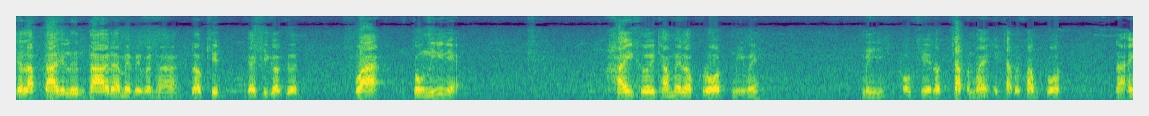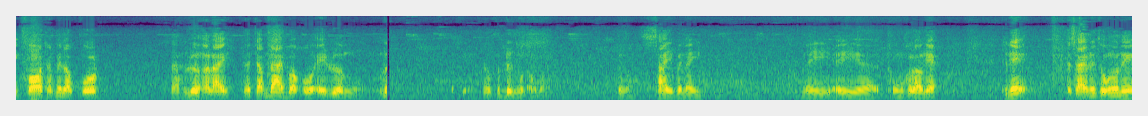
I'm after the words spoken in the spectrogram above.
จะหลับตาจะลืมตาได้ไม่เป็นปัญหา เราคิดแค่คิดก็เกิด ว่าตรงนี้เนี่ย ใครเคยทำให้เราโกรธมีไหมมี โอเค เราจับมันไว้ไอ้จับไอ้ความโกรธนะไอ้กอทำให้เราโกรธนะเรื่องอะไร ถ้าจำได้บอกโอ้ไอ้เรื่องเรื่องโอเคเราก็ดึงมันออกมาดึงมาใส่ไปในในไอ้ถุงของเราเนี่ยทีนี้ ใส่ในถุงเรานี้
